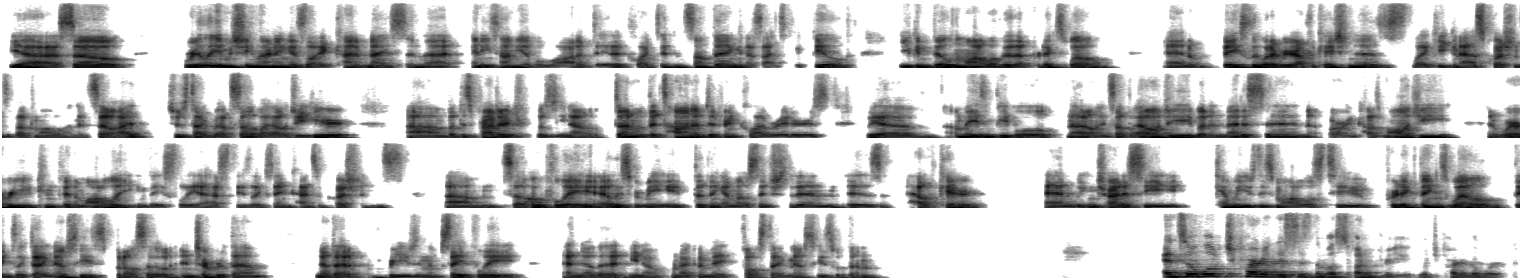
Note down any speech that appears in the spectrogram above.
Yeah, so really machine learning is like kind of nice in that anytime you have a lot of data collected in something in a scientific field, you can build a model of it that predicts well and basically whatever your application is, like you can ask questions about the model in it. So I just talked about cell biology here, um, but this project was, you know, done with a ton of different collaborators. We have amazing people, not only in cell biology, but in medicine or in cosmology. And wherever you can fit a model, you can basically ask these like same kinds of questions. Um, so hopefully, at least for me, the thing I'm most interested in is healthcare. And we can try to see, can we use these models to predict things well, things like diagnoses, but also interpret them, know that we're using them safely, and know that you know we're not going to make false diagnoses with them. And so which part of this is the most fun for you? Which part of the work?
